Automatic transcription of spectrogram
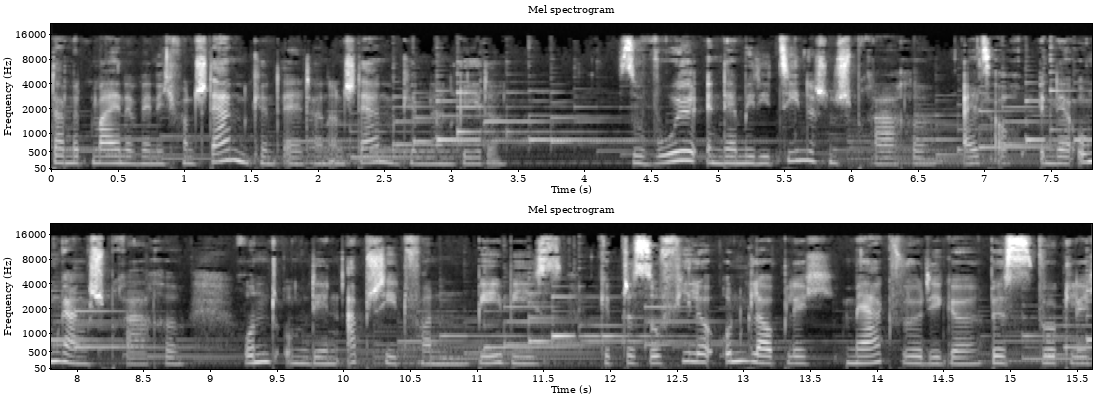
damit meine, wenn ich von Sternenkindeltern und Sternenkindern rede. Sowohl in der medizinischen Sprache als auch in der Umgangssprache rund um den Abschied von Babys gibt es so viele unglaublich merkwürdige bis wirklich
